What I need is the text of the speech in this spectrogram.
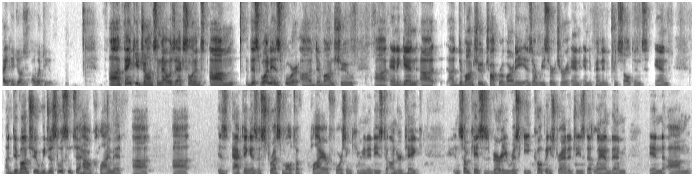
Thank you josh. Over to you uh, thank you, Johnson. That was excellent. Um, this one is for uh, Devanshu. Uh, and again, uh, uh, Devanshu Chakravarty is a researcher and independent consultant. And uh, Devanshu, we just listened to how climate uh, is acting as a stress multiplier, forcing communities to undertake, in some cases, very risky coping strategies that land them in um,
